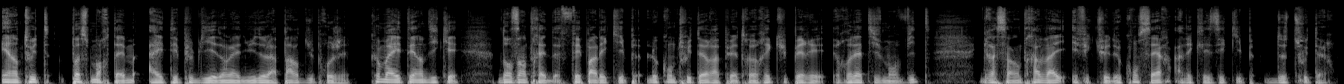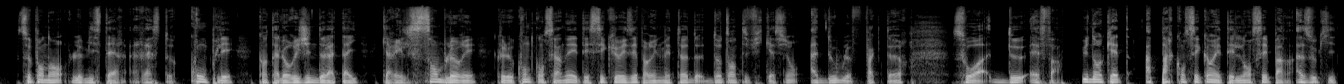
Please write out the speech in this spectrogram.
et un tweet post-mortem a été publié dans la nuit de la part du projet. Comme a été indiqué dans un trade fait par l'équipe, le compte Twitter a pu être récupéré relativement vite grâce à un travail effectué de concert avec les équipes de Twitter. Cependant, le mystère reste complet quant à l'origine de la taille, car il semblerait que le compte concerné était sécurisé par une méthode d'authentification à double facteur, soit 2FA. Une enquête a par conséquent été lancée par Azuki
